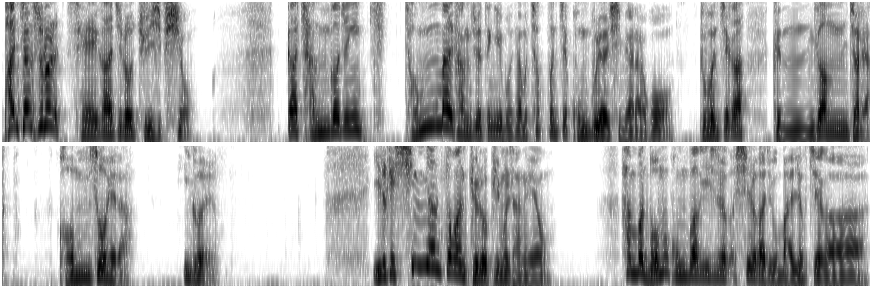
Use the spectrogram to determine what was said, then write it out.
반찬 수를 세 가지로 줄이십시오. 그러니까 장거정이 정말 강조했던 게 뭐냐면 첫 번째 공부 열심히 하라고 두 번째가 근검절약 검소해라 이거예요. 이렇게 10년 동안 괴롭힘을 당해요. 한번 너무 공부하기 싫어, 싫어가지고 만력제가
